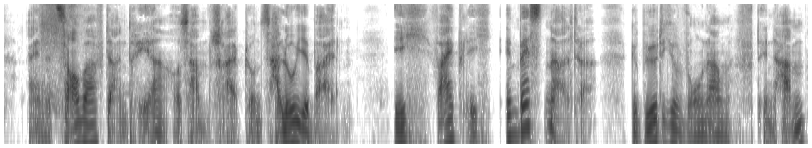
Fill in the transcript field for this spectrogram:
eine zauberhafte Andrea aus Hamm schreibt uns, hallo ihr beiden. Ich, weiblich, im besten Alter, gebürtig und wohnhaft in Hamm.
